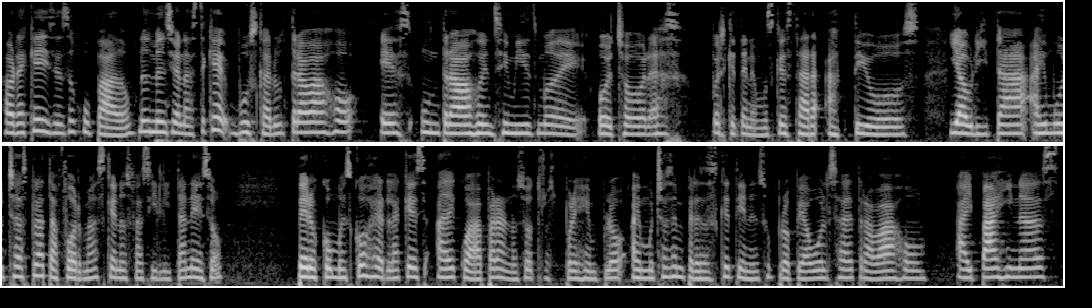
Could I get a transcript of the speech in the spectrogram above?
Ahora que dices ocupado, nos mencionaste que buscar un trabajo es un trabajo en sí mismo de ocho horas porque tenemos que estar activos y ahorita hay muchas plataformas que nos facilitan eso, pero cómo escoger la que es adecuada para nosotros. Por ejemplo, hay muchas empresas que tienen su propia bolsa de trabajo, hay páginas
